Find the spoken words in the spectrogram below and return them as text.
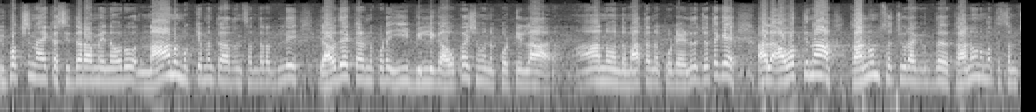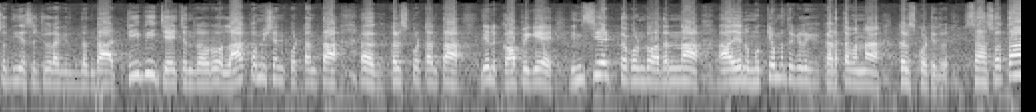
ವಿಪಕ್ಷ ನಾಯಕ ಸಿದ್ದರಾಮಯ್ಯನವರು, ನಾನು ಮುಖ್ಯಮಂತ್ರಿ ಆದ ಸಂದರ್ಭದಲ್ಲಿ ಯಾವುದೇ ಕಾರಣ ಕೂಡ ಈ ಬಿಲ್ಲಿಗೆ ಅವಕಾಶವನ್ನು ಕೊಟ್ಟಿಲ್ಲ ಅನ್ನೋ ಒಂದು ಮಾತನ್ನು ಕೂಡ ಹೇಳಿದ್ರು. ಜೊತೆಗೆ ಅಲ್ಲಿ, ಅವತ್ತಿನ ಕಾನೂನು ಸಚಿವರಾಗಿದ್ದ, ಕಾನೂನು ಮತ್ತು ಸಂಸದೀಯ ಸಚಿವರಾಗಿದ್ದಂಥ ಟಿ ಬಿ ಜಯಚಂದ್ರ ಅವರು ಲಾ ಕಮಿಷನ್ ಕೊಟ್ಟಂತ ಕಳಿಸ್ಕೊಟ್ಟಂಥ ಏನು ಕಾಪಿಗೆ ಇನ್ಸಿಯೇಟ್ ತಗೊಂಡು ಅದನ್ನ ಏನು ಮುಖ್ಯಮಂತ್ರಿಗಳಿಗೆ ಕಡತವನ್ನ ಕಳಿಸ್ಕೊಟ್ಟಿದ್ರು. ಸ್ವತಃ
